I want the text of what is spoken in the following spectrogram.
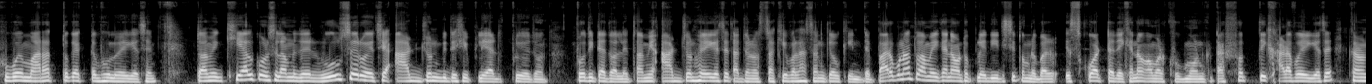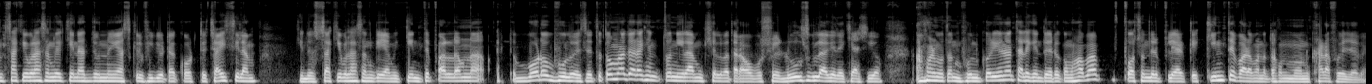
খুবই মারাত্মক একটা ভুল হয়ে গেছে। তো আমি খেয়াল করছিলাম যে রুলসে রয়েছে আটজন বিদেশি প্লেয়ার প্রয়োজন প্রতিটা দলে। তো আমি আটজন হয়ে গেছে, তার জন্য সাকিব আল হাসানকেও কিনতে পারব না। তো আমি এখানে অটো প্লে দিয়ে দিচ্ছি তোমরা এবার স্কোয়াডটা দেখে নাও। আমার খুব মনটা সত্যি খারাপ হয়ে গেছে। কারণ সাকিব আল হাসানকে কেনার জন্যই আজকের ভিডিওটা করতে চাইছিলাম। কিন্তু সাকিব হাসানকে আমি কিনতে পারলাম না। একটা বড় ভুল হয়েছে। তো তোমরা যারা কিন্তু নিলাম খেলবা, তারা অবশ্যই রুলসগুলো আগে দেখে আসিও। আমার মতন ভুল করিও না, তাহলে কিন্তু এরকম হবা। পছন্দের প্লেয়ারকে কিনতে পারব না, তখন মন খারাপ হয়ে যাবে।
